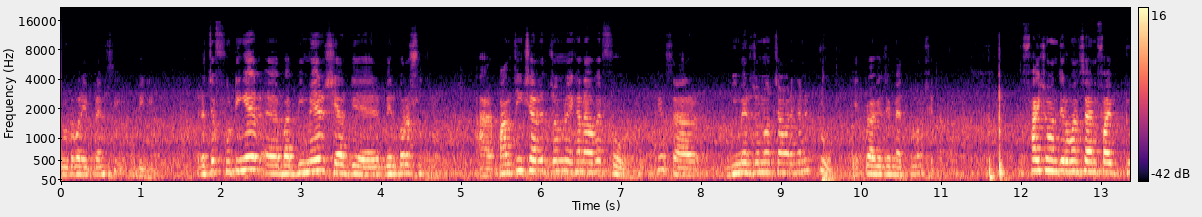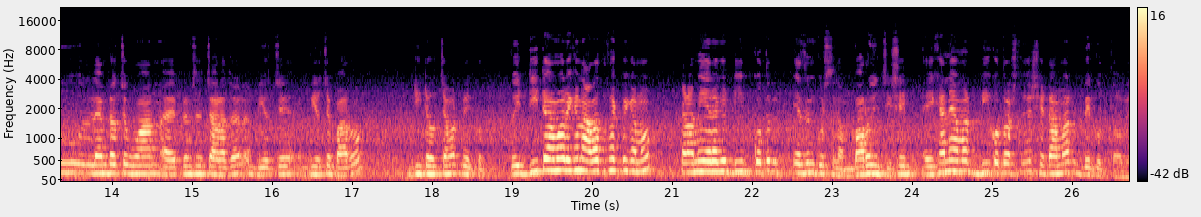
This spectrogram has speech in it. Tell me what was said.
root over এপ্রেন্সি ডিডি এটা হচ্ছে ফুটিংয়ের বা বিমের শেয়ার বের করার সূত্র। আর পাঞ্চিং শেয়ারের জন্য এখানে হবে ফোর ঠিক আছে? আর বিমের জন্য হচ্ছে আমার এখানে টু একটু আগে যে ম্যাথ করলাম সেটা। ফাইভ সমান zero point seven five two ল্যামটা হচ্ছে ওয়ান হচ্ছে চার হাজার বি হচ্ছে বি হচ্ছে বারো ডিটা হচ্ছে আমার বের করতে। তো এই ডিটা আমার এখানে আলাদা থাকবে কেন? কারণ আমি এর আগে ডি কত এজেন্ট করছিলাম? বারো ইঞ্চি। সেই এখানে আমার ডি কত আসতেছে সেটা আমার বের করতে হবে।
